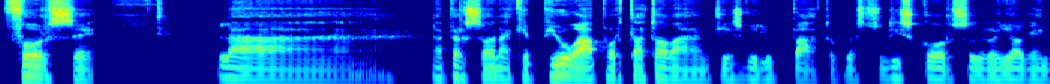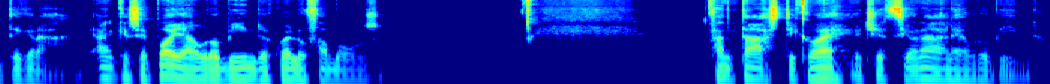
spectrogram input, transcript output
forse la, la persona che più ha portato avanti e sviluppato questo discorso dello yoga integrale, anche se poi Aurobindo è quello famoso fantastico, eh? eccezionale Aurobindo.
